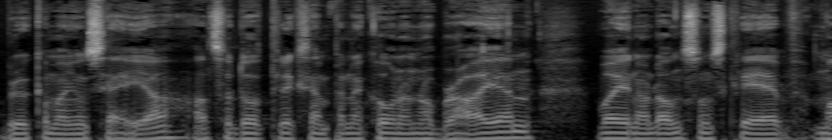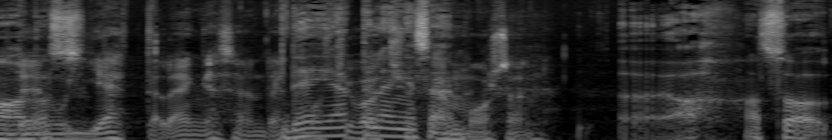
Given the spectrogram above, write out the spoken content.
brukar man ju säga. Alltså då till exempel när Conan O'Brien var en av de som skrev Det är manus. nog jättelänge sedan. Det, Det är måste ju vara jättelänge 25 sedan. år sedan. Ja, alltså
